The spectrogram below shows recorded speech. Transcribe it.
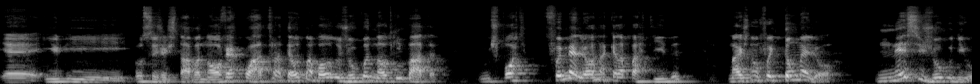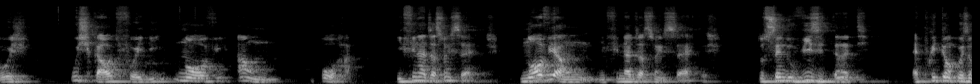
É, e, e, ou seja, estava 9 a 4 até a última bola do jogo, quando o Náutico empata. O esporte foi melhor naquela partida, mas não foi tão melhor. Nesse jogo de hoje, o scout foi de 9 a 1. Porra, em finalizações certas. 9 a 1 em finalizações certas. Tu sendo visitante, é porque tem uma coisa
